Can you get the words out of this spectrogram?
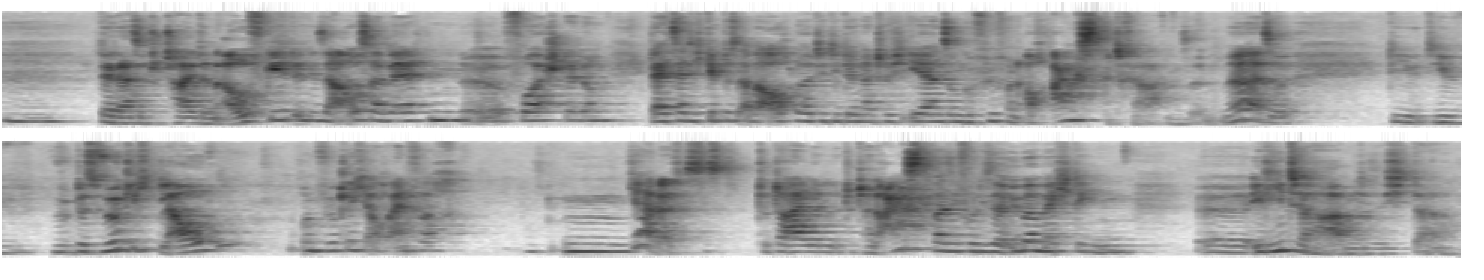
mhm. der da so total drin aufgeht in dieser auserwählten äh, Vorstellung. Gleichzeitig gibt es aber auch Leute, die dann natürlich eher in so einem Gefühl von auch Angst getragen sind. Ne? Also die, die das wirklich glauben und wirklich auch einfach, mh, ja, das ist total, total Angst quasi vor dieser übermächtigen äh, Elite haben, die sich da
